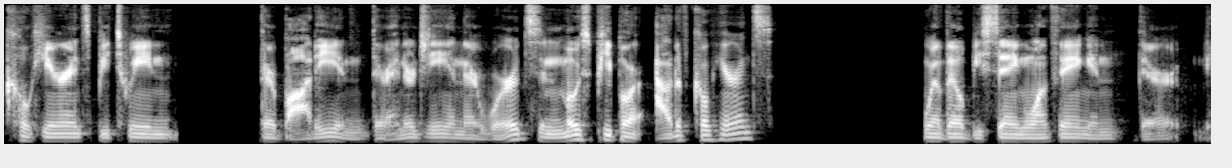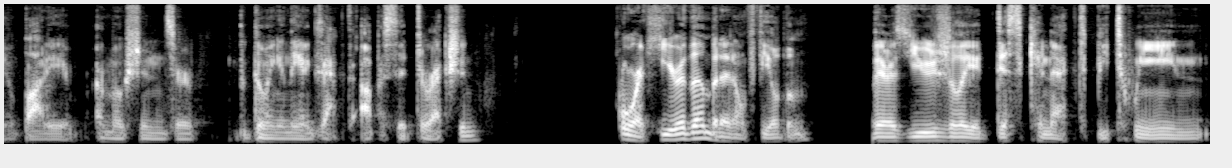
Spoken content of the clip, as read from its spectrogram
coherence between their body and their energy and their words. And most people are out of coherence where they'll be saying one thing and their you know, body emotions are going in the exact opposite direction. Or I hear them, but I don't feel them. There's usually a disconnect between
